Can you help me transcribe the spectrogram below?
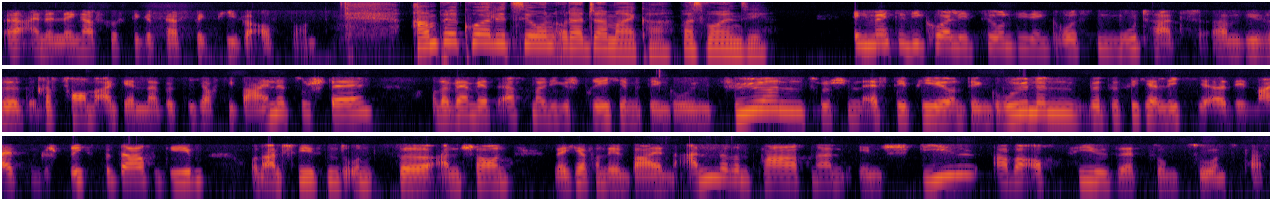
äh, eine längerfristige Perspektive aufbauen. Ampelkoalition oder Jamaika? Was wollen Sie? Ich möchte die Koalition, die den größten Mut hat, ähm, diese Reformagenda wirklich auf die Beine zu stellen. Und da werden wir jetzt erstmal die Gespräche mit den Grünen führen. Zwischen FDP und den Grünen wird es sicherlich äh, den meisten Gesprächsbedarf geben und anschließend uns äh, anschauen, welcher von den beiden anderen Partnern in Stil, aber auch Zielsetzung zu uns passt.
